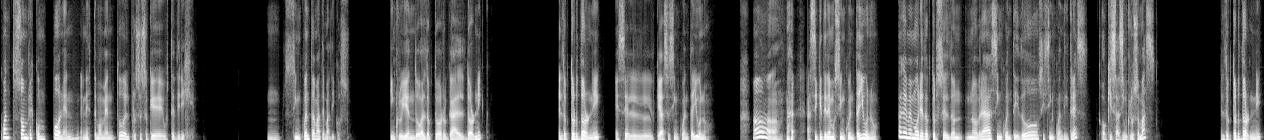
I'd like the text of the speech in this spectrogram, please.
¿cuántos hombres componen en este momento el proceso que usted dirige? 50 mm, matemáticos, incluyendo al doctor Gal Dornick. El doctor Dornick es el que hace 51, Ah, así que tenemos 51. Haga memoria, doctor Seldon, ¿no habrá 52 y 53? ¿O quizás incluso más? El doctor Dornick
